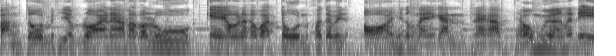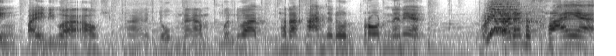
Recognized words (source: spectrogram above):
ฝั่งโจรไปที่เรียบร้อยนะเราก็รู้แกวนะครับว่าโจรเขาจะไปออที่ตรงไหนกันนะครับ แถวเมืองนั่นเองไปดีกว่าเอ้าชิบหายแล้วจมน้ำเหมือนว่าธนาคารจะโดนปล้นนะเนี่ยไอ้นั่นใครอะ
